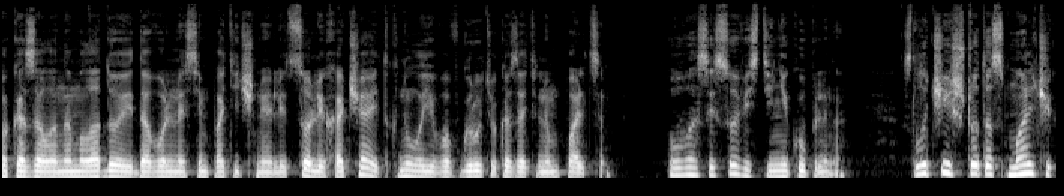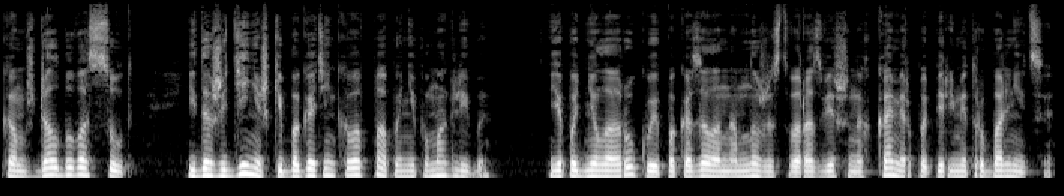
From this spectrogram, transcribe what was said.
показала на молодое и довольно симпатичное лицо лихача и ткнула его в грудь указательным пальцем. У вас и совести не куплено. Случись что-то с мальчиком, ждал бы вас суд, и даже денежки богатенького папы не помогли бы. Я подняла руку и показала на множество развешанных камер по периметру больницы,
